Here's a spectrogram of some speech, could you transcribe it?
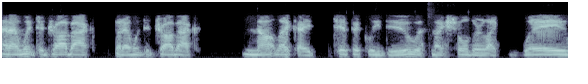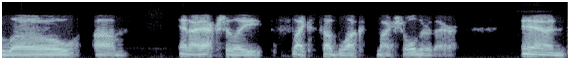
and I went to draw back but I went to draw back not like I typically do with my shoulder like way low. Um, and I actually like subluxed my shoulder there. And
